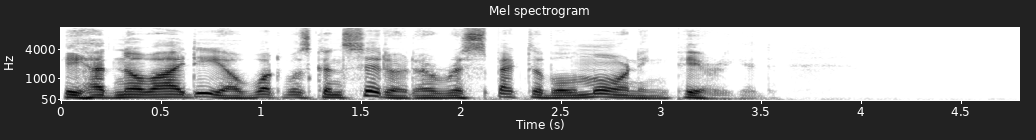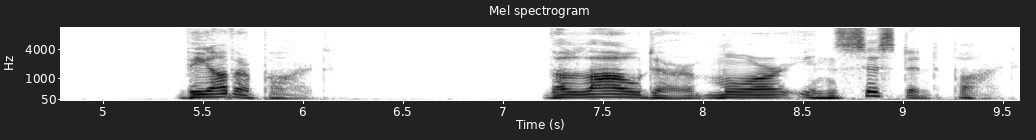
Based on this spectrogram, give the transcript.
He had no idea what was considered a respectable mourning period. The other part the louder, more insistent part,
